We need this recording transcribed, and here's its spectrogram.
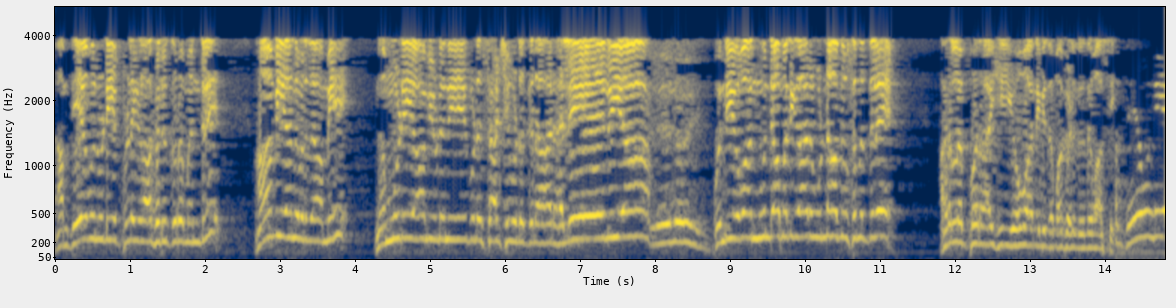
நாம் தேவனுடைய பிள்ளைகளாக இருக்கிறோம் என்று ஆவியானவர் தாமே நம்முடைய ஆவியுடனே கூட சாட்சி கொடுக்கிறார். அலேலுயா ஒன்றியவான் மூன்றாம் அதிகாரம் உண்ணாவது வசனத்திலே அருளப்பராகி யோவான் விதமாக எழுதுவது வாசி தேவனுடைய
